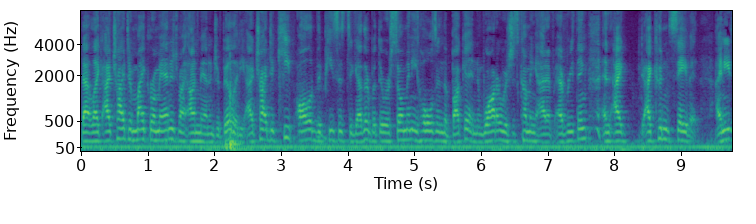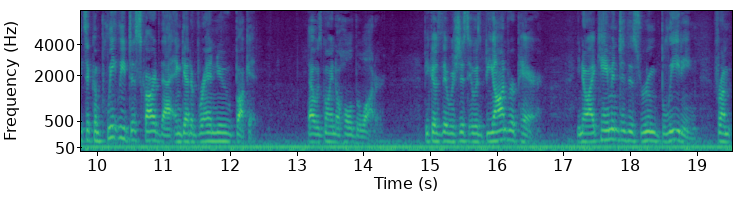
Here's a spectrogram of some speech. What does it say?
that, like, I tried to micromanage my unmanageability. I tried to keep all of the pieces together, but there were so many holes in the bucket and water was just coming out of everything and I I couldn't save it. I needed to completely discard that and get a brand new bucket that was going to hold the water because there was just it was beyond repair. You know, I came into this room bleeding from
